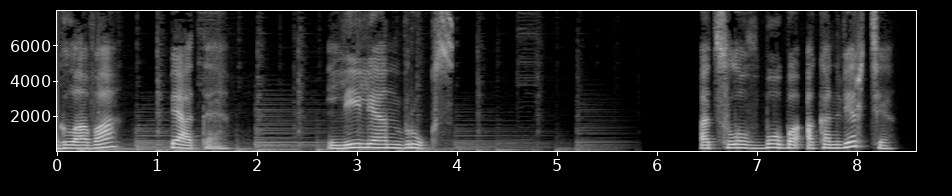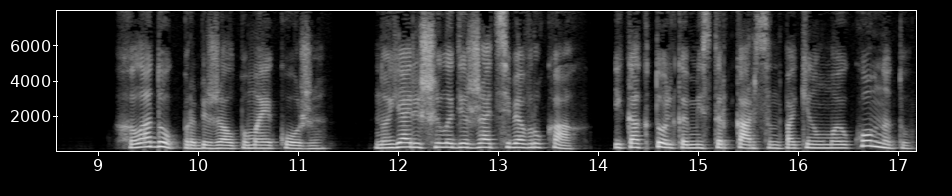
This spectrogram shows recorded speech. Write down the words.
Глава пятая. Лилиан Брукс. От слов Боба о конверте холодок пробежал по моей коже, но я решила держать себя в руках, и как только мистер Карсон покинул мою комнату,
